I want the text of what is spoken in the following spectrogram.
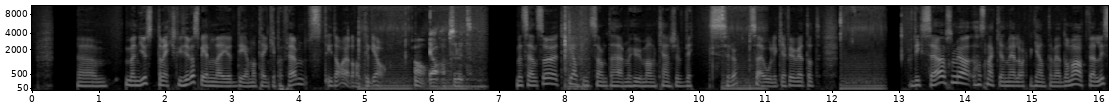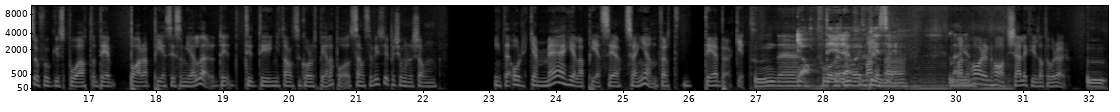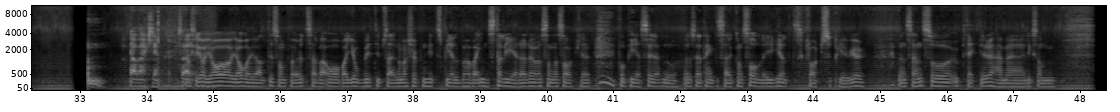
Ehm, men just de exklusiva spelen är ju det man tänker på främst idag i alla fall, tycker jag. Ja. Ja, absolut. Men sen så tycker jag alltid intressant det här med hur man kanske växer upp så här olika. För jag vet att vissa som jag har snackat med eller varit bekanta med, de har haft väldigt stor fokus på att det är bara PC som gäller. Det, det, det är inget annat som går att spela på. Sen så finns det ju personer som inte orkar med hela PC-svängen för att det är bökigt. Mm, det är Ja, två det är det. Man läger. har en hatkärlek till datorer. Mm. Ja, verkligen. Alltså jag, jag, jag var ju alltid som förut, så här, bara, åh vad jobbigt typ, så här, när man köper ett nytt spel behöva installera det och sådana saker på PC. Då. Och Så jag tänkte så här, konsol är ju helt klart superior. Men sen så upptäckte jag det här med liksom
